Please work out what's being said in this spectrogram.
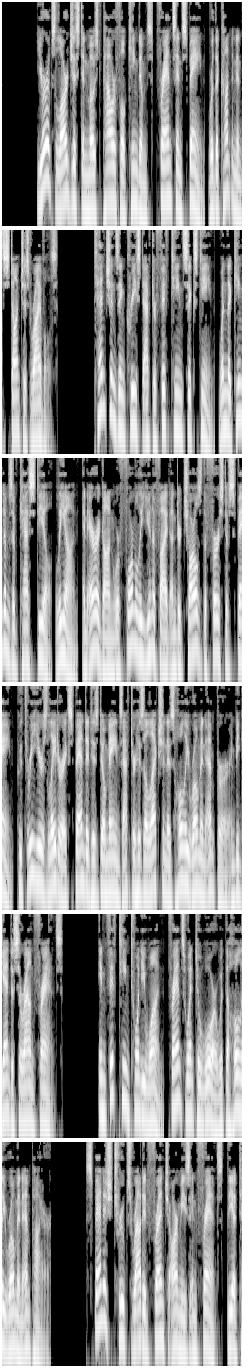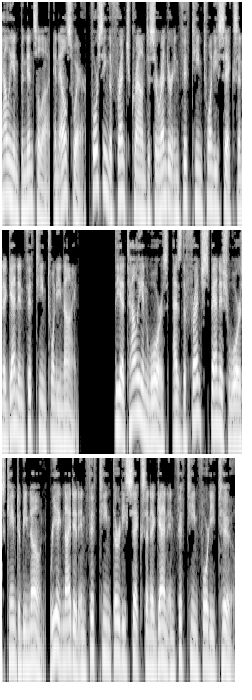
Europe's largest and most powerful kingdoms, France and Spain, were the continent's staunchest rivals. Tensions increased after 1516, when the kingdoms of Castile, Leon, and Aragon were formally unified under Charles I of Spain, who three years later expanded his domains after his election as Holy Roman Emperor and began to surround France. In 1521, France went to war with the Holy Roman Empire. Spanish troops routed French armies in France, the Italian peninsula, and elsewhere, forcing the French crown to surrender in 1526 and again in 1529. The Italian Wars, as the French–Spanish Wars came to be known, reignited in 1536 and again in 1542.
